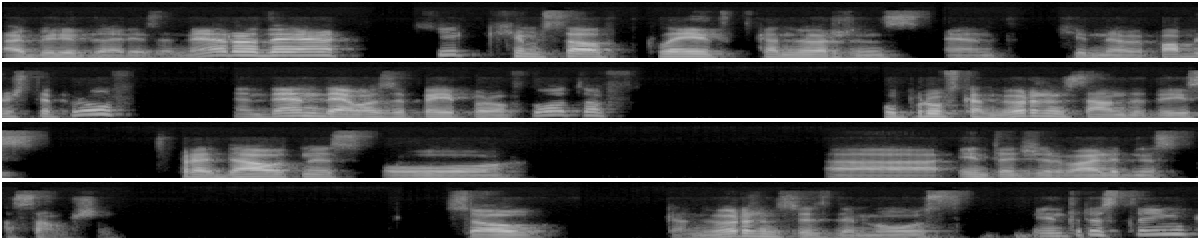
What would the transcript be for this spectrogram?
I believe there is an error there. He himself claimed convergence and he never published the proof. And then there was a paper of Lotov who proved convergence under this spread outness or uh, integer validness assumption. So convergence is the most interesting,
